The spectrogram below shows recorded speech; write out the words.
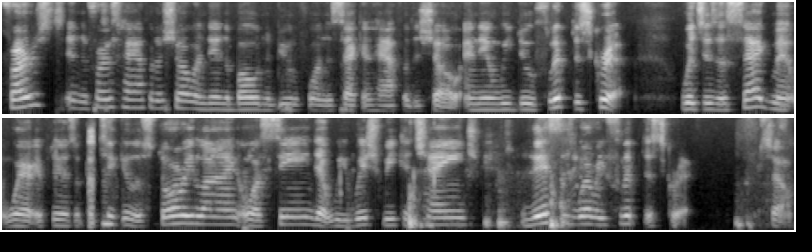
first in the first half of the show, and then the Bold and the Beautiful in the second half of the show, and then we do flip the script which is a segment where if there's a particular storyline or a scene that we wish we could change, this is where we flip the script. So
